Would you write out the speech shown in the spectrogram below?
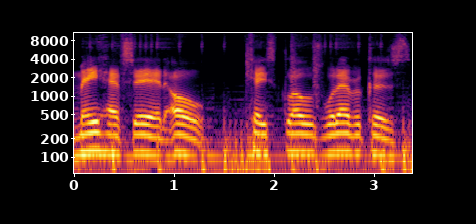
may have said, "Oh, case closed," whatever, because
